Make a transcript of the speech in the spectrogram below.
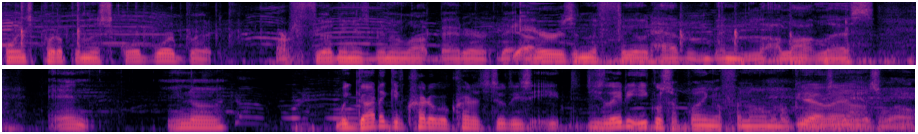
points put up on the scoreboard, but our fielding has been a lot better. The Yeah. errors in the field haven't been a lot less. And, you know, we got to give credit where credit's due. These, these Lady Eagles are playing a phenomenal game Yeah, today as well.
